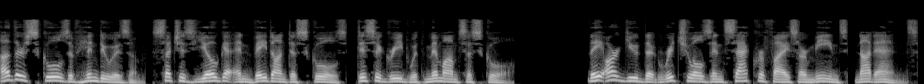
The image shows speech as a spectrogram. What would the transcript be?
Other schools of Hinduism, such as Yoga and Vedanta schools, disagreed with Mimamsa school. They argued that rituals and sacrifice are means, not ends.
